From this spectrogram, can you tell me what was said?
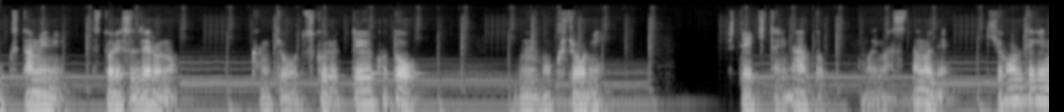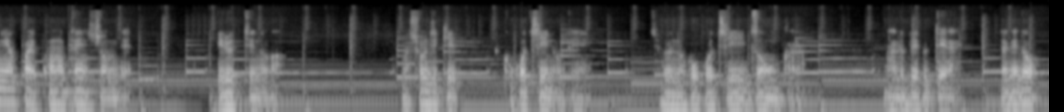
いくためにストレスゼロの環境を作るっていうことを、うん、目標にしていきたいなと思います。なので、基本的にやっぱりこのテンションでいるっていうのが、まあ、正直心地いいので、自分の心地いいゾーンからなるべく出ない。だけど、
